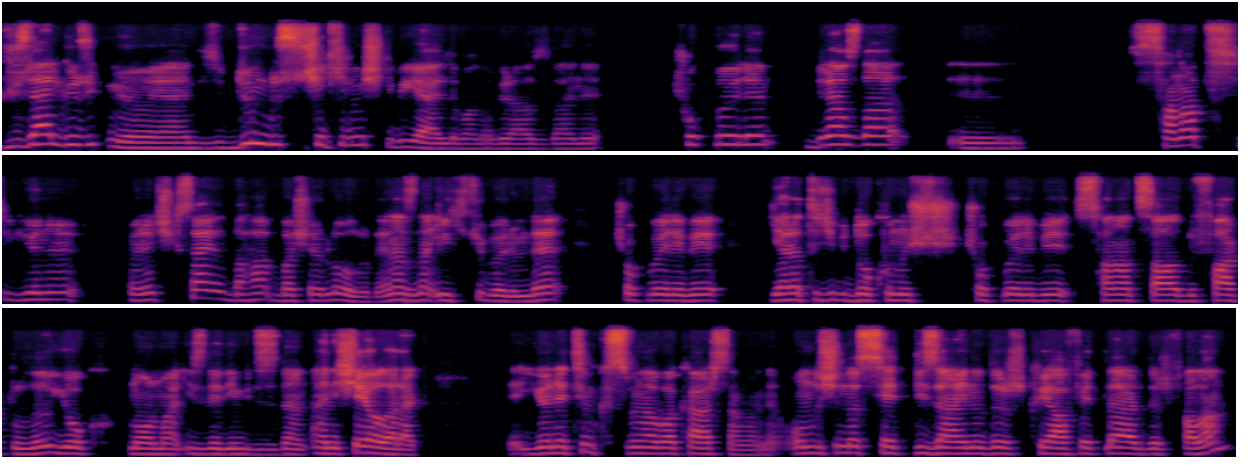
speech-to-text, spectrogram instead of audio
güzel gözükmüyor yani dizi. Dümdüz çekilmiş gibi geldi bana biraz da hani çok böyle biraz daha e, sanat yönü öne çıksaydı daha başarılı olurdu. En azından ilk iki bölümde çok böyle bir yaratıcı bir dokunuş, çok böyle bir sanatsal bir farklılığı yok normal izlediğim bir diziden. Hani şey olarak e, yönetim kısmına bakarsam hani onun dışında set dizaynıdır, kıyafetlerdir falan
